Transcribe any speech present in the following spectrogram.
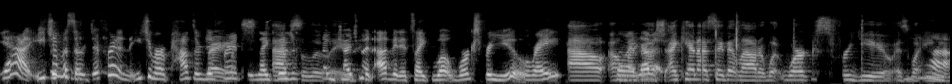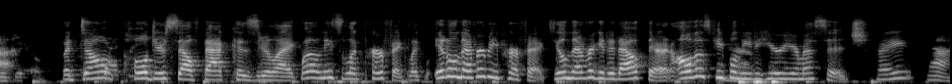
yeah each of us are different and each of our paths are different right. and like there's Absolutely. no judgment of it it's like what works for you right oh, oh so my I gosh i cannot say that louder what works for you is what yeah. you need to do but don't exactly. hold yourself back because you're like well it needs to look perfect. Like it'll never be perfect. You'll never get it out there. And all those people yeah. need to hear your message, right? Yeah.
